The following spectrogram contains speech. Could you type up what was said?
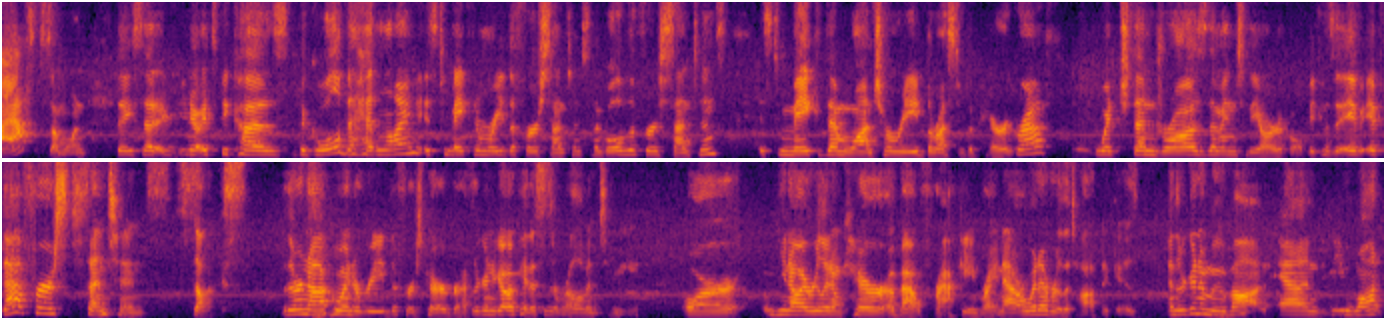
asked someone they said you know it's because the goal of the headline is to make them read the first sentence And the goal of the first sentence is to make them want to read the rest of the paragraph which then draws them into the article. Because if, if that first sentence sucks, they're not mm-hmm. going to read the first paragraph. They're going to go, okay, this isn't relevant to me. Or, you know, I really don't care about fracking right now, or whatever the topic is. And they're going to move mm-hmm. on. And you want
